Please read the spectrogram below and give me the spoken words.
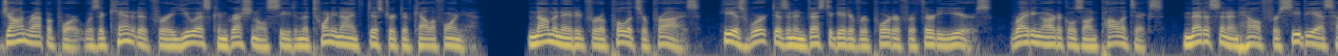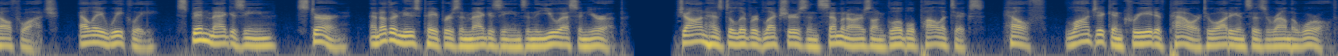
Jon Rappoport was a candidate for a U.S. congressional seat in the 29th District of California. Nominated for a Pulitzer Prize, he has worked as an investigative reporter for 30 years, writing articles on politics, medicine, and health for CBS Health Watch, LA Weekly, Spin Magazine, Stern, and other newspapers and magazines in the US and Europe. Jon has delivered lectures and seminars on global politics, health, logic, and creative power to audiences around the world.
